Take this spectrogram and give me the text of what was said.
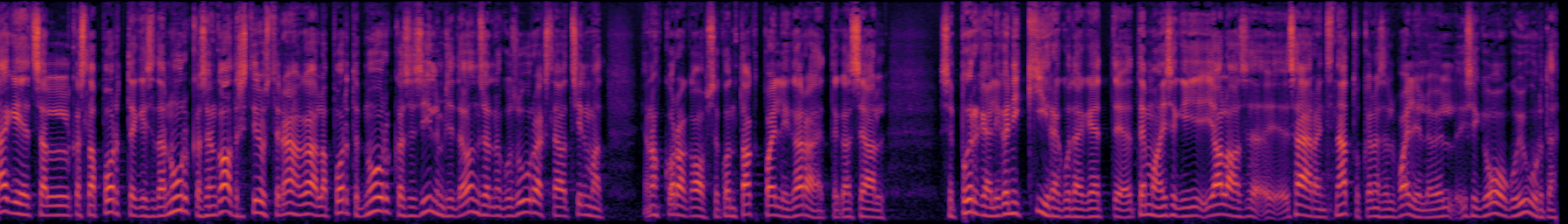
nägi, et seal, kas Laport tegi seda nurka, see on kaadrist ilusti näha ka, Laport teeb nurka, see silmside on seal nagu suureks lähevad silmad ja noh, korra kaob see kontakt palliga ära, et ega seal see põrge oli ka nii kiire kuidagi, et tema isegi jala säär andis natukene sellele pallile veel isegi hoogu juurde.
